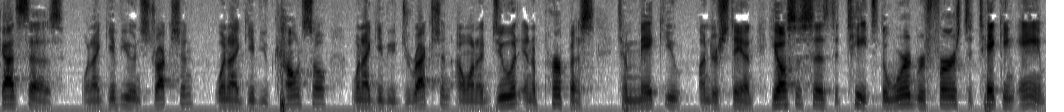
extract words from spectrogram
God says, when I give you instruction, when I give you counsel, when I give you direction, I want to do it in a purpose to make you understand. He also says to teach. The word refers to taking aim.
